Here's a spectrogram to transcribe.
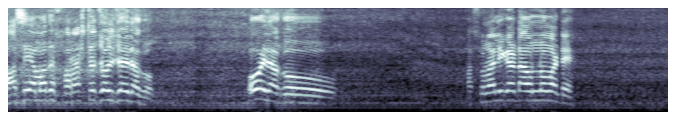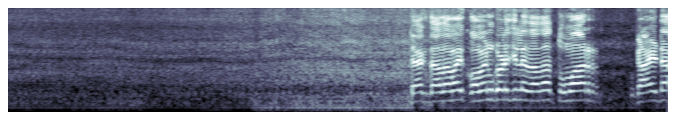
পাশে আমাদের স্বরাজটা চলছে, ওই দেখো। ওই দেখো। আর সোনালিকাটা অন্য মাঠে। দেখ দাদা ভাই কমেন্ট করেছিলে, দাদা, তোমার গাড়িটা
